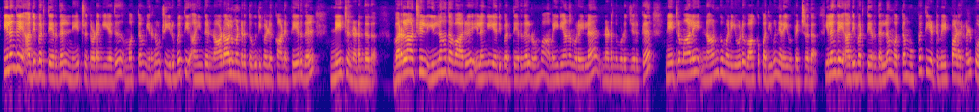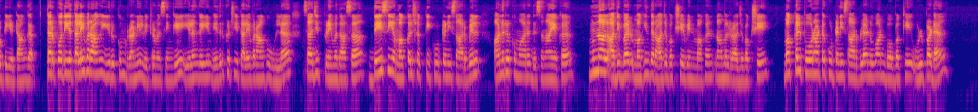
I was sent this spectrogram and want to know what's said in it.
இலங்கை அதிபர் தேர்தல் நேற்று தொடங்கியது. மொத்தம் இருநூற்றி இருபத்தி ஐந்து நாடாளுமன்ற தொகுதிகளுக்கான தேர்தல் நேற்று நடந்தது. வரலாற்றில் இல்லாதவாறு இலங்கை அதிபர் தேர்தல் ரொம்ப அமைதியான முறையில் நடந்து முடிஞ்சிருக்கு. நேற்று மாலை நான்கு மணியோடு வாக்குப்பதிவு நிறைவு பெற்றது. இலங்கை அதிபர் தேர்தலில் மொத்தம் முப்பத்தி எட்டு வேட்பாளர்கள் போட்டியிட்டாங்க. தற்போதைய தலைவராக இருக்கும் ரணில் விக்ரமசிங்கே இலங்கையின் எதிர்க்கட்சி தலைவராக உள்ள சஜித் பிரேமதாசா தேசிய மக்கள் சக்தி கூட்டணி சார்பில் அனுரகுமார திசநாயக்க முன்னாள் அதிபர் மஹிந்த ராஜபக்சேவின் மகன் நாமல் ராஜபக்சே மக்கள் போராட்ட கூட்டணி சார்பில் நுவான் போபக்கே உள்பட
